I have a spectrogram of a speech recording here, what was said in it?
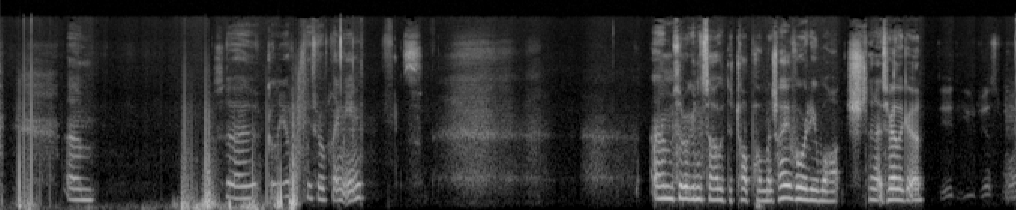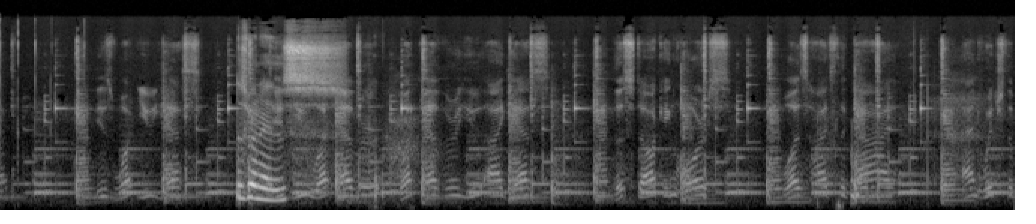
um, so got the two role play memes. Um, so we're gonna start with the top one, which I've already watched, and it's really good. This one is whatever, whatever you I guess? The stalking horse was hides the guy, and which the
